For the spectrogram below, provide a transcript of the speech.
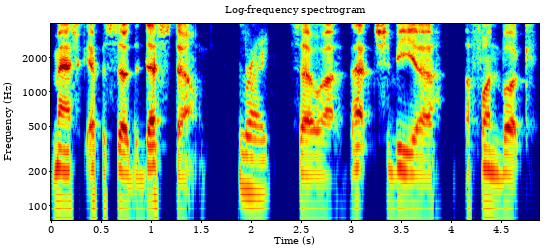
Mask episode, the Death Stone. Right. So uh, that should be a, a fun book.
